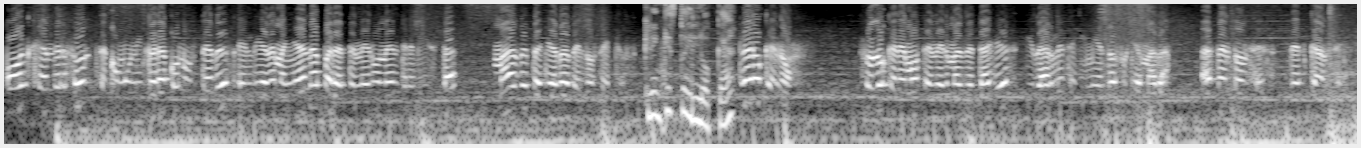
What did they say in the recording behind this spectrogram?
Paul Henderson se comunicará con ustedes el día de mañana para tener una entrevista más detallada de los hechos. ¿Creen que estoy loca? Claro que no. Solo queremos tener más detalles y darle seguimiento a su llamada. Hasta entonces, descanse.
